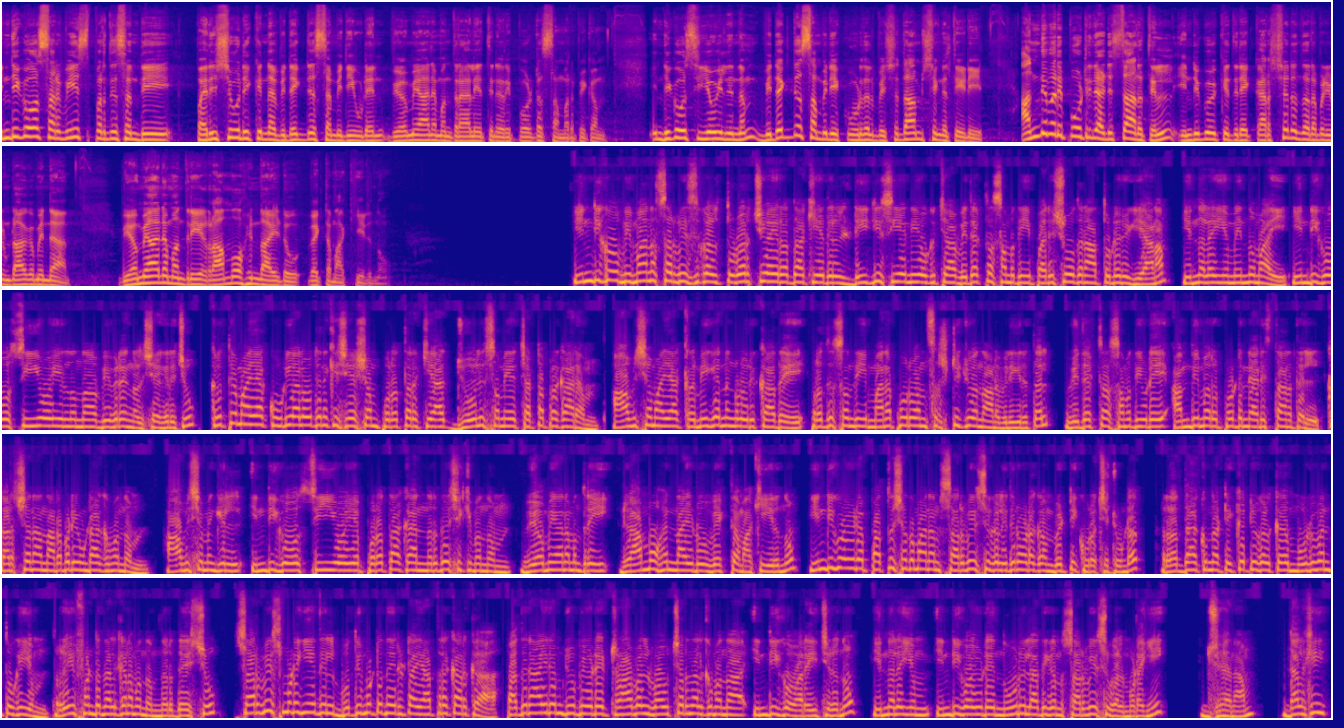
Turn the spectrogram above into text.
IndiGo service പ്രതിസന്ധി പരിശോധിക്കുന്ന വിദഗ്ധ സമിതി ഉടൻ വ്യോമയാന മന്ത്രാലയത്തിന് റിപ്പോർട്ട് സമർപ്പിക്കും. ഇൻഡിഗോ സിഒയിൽ നിന്നും വിദഗ്ധ സമിതി കൂടുതൽ വിശദാംശങ്ങൾ തേടി അന്തിമ റിപ്പോർട്ടിന്റെ അടിസ്ഥാനത്തിൽ ഇൻഡിഗോയ്ക്കെതിരെ കർശന നടപടി ഉണ്ടാകുമെന്ന് വ്യോമയാന മന്ത്രി റാംമോഹൻ നായിഡു വ്യക്തമാക്കിയിരുന്നു. ഇൻഡിഗോ വിമാന സർവീസുകൾ തുടർച്ചയായി റദ്ദാക്കിയതിൽ ഡി ജി സിയെ നിയോഗിച്ച വിദഗ്ധ സമിതി പരിശോധന തുടരുകയാണ്. ഇന്നലെയും ഇന്നുമായി ഇൻഡിഗോ സിഇഒയിൽ നിന്ന് വിവരങ്ങൾ ശേഖരിച്ചു. കൃത്യമായ കൂടിയാലോചനയ്ക്ക് ശേഷം പുറത്തിറക്കിയ ജോലി സമയ ചട്ടപ്രകാരം ആവശ്യമായ ക്രമീകരണങ്ങൾ ഒരുക്കാതെ പ്രതിസന്ധി മനഃപൂർവം സൃഷ്ടിച്ചുവെന്നാണ് വിലയിരുത്തൽ. വിദഗ്ധ സമിതിയുടെ അന്തിമ റിപ്പോർട്ടിന്റെ അടിസ്ഥാനത്തിൽ കർശന നടപടിയുണ്ടാകുമെന്നും ആവശ്യമെങ്കിൽ ഇൻഡിഗോ സിഇഒയെ പുറത്താക്കാൻ നിർദ്ദേശിക്കുമെന്നും വ്യോമയാന മന്ത്രി രാംമോഹൻ നായിഡു വ്യക്തമാക്കിയിരുന്നു. ഇൻഡിഗോയുടെ പത്ത് ശതമാനം സർവീസുകൾ ഇതിനോടകം വെട്ടിക്കുറച്ചിട്ടുണ്ട്. റദ്ദാക്കുന്ന ടിക്കറ്റുകൾക്ക് മുഴുവൻ തുകയും റീഫണ്ട് നൽകണമെന്നും നിർദ്ദേശിച്ചു. സർവീസ് മുടങ്ങിയതിൽ ബുദ്ധിമുട്ട് നേരിട്ട യാത്രക്കാർക്ക് പതിനായിരം രൂപയുടെ ട്രാവൽ വൗച്ചർ നൽകുമെന്ന് ഇൻഡിഗോ അറിയിച്ചിരുന്നു. ഇന്നലെയും ഇൻഡിഗോയുടെ നൂറിലധികം സർവീസുകൾ മുടങ്ങി. ജനം ഡൽഹി.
